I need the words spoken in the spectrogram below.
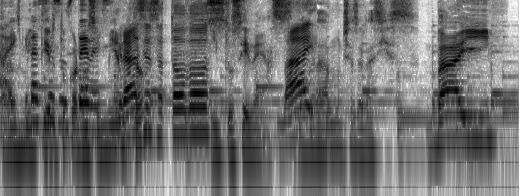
transmitir tu conocimiento. Gracias a todos. Y tus ideas. Bye. De verdad, muchas gracias. Bye.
